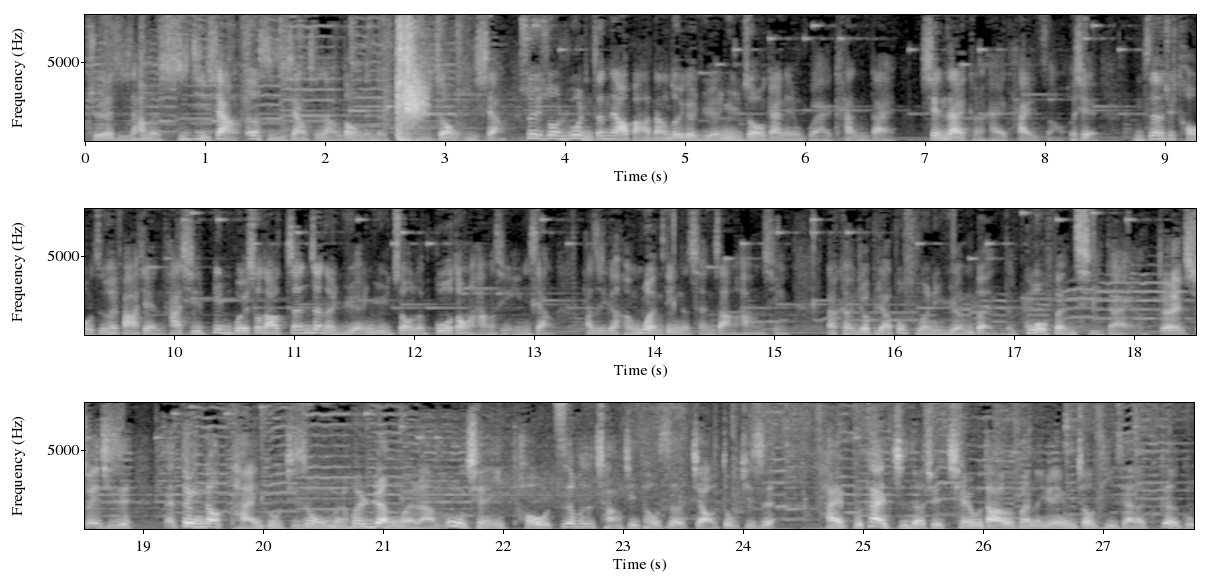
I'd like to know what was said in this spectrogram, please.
绝对只是他们十几项、二十几项成长动能的其中一项。所以说，如果你真的要把它当做一个元宇宙概念股来看待，现在可能还太早。而且，你真的去投资会发现，它其实并不会受到真正的元宇宙的波动行情影响，它是一个很稳定的成长行情。那可能就比较不符合你原本的过分期待了。对，所以其实，在对应到台股，其实我们会认为啦，目前以投资或是长期投资的角度，其实。还不太值得去切入大部分的元宇宙题材的个股，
